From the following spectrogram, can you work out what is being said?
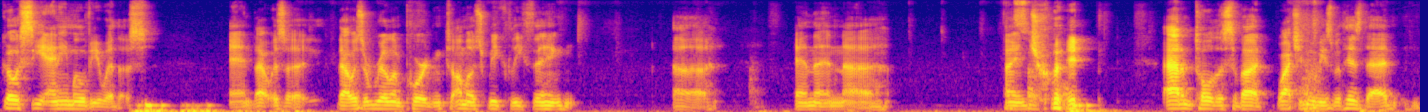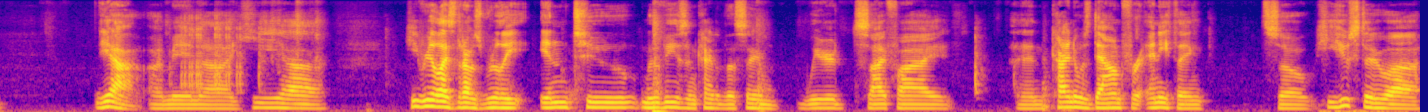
go see any movie with us, and that was a that was a real important, almost weekly thing. Uh, and then uh, I That's so enjoyed. Adam told us about watching movies with his dad. Yeah, I mean, uh, he uh, he realized that I was really into movies and kind of the same weird sci-fi, and kind of was down for anything. So he used to uh,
